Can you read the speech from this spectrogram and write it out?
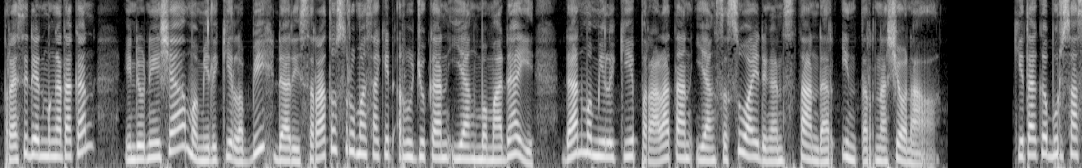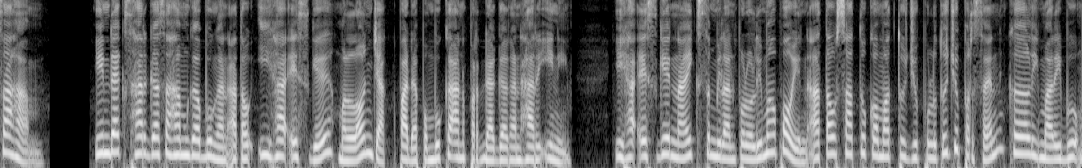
Presiden mengatakan Indonesia memiliki lebih dari 100 rumah sakit rujukan yang memadai dan memiliki peralatan yang sesuai dengan standar internasional. Kita ke bursa saham. Indeks harga saham gabungan atau IHSG melonjak pada pembukaan perdagangan hari ini. IHSG naik 95 poin atau 1,77 persen ke 5.456.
